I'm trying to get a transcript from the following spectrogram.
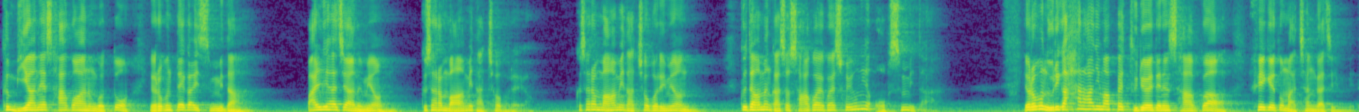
그 미안해 사과하는 것도 여러분 때가 있습니다. 빨리 하지 않으면 그 사람 마음이 다쳐버려요. 그 사람 마음이 다쳐버리면 그 다음엔 가서 사과해봐야 소용이 없습니다. 여러분 우리가 하나님 앞에 드려야 되는 사과 회개도 마찬가지입니다.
